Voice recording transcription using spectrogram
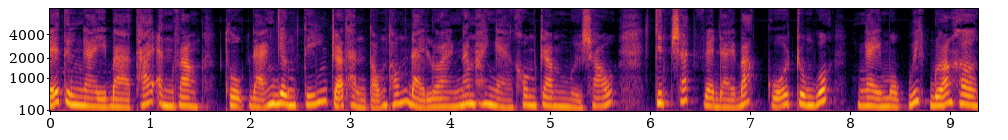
Kể từ ngày bà Thái Anh Văn thuộc đảng Dân Tiến trở thành Tổng thống Đài Loan năm 2016, chính sách về Đài Bắc của Trung Quốc ngày một quyết đoán hơn,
